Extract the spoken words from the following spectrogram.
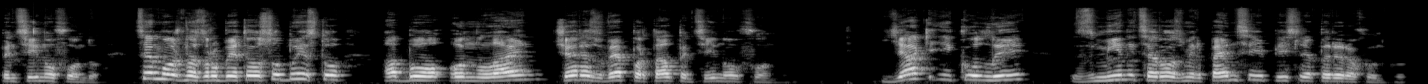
пенсійного фонду. Це можна зробити особисто або онлайн через веб-портал пенсійного фонду. Як і коли зміниться розмір пенсії після перерахунку?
